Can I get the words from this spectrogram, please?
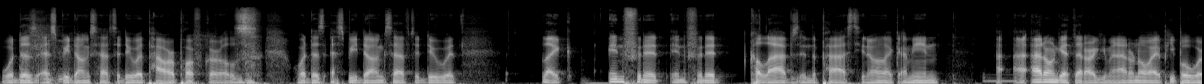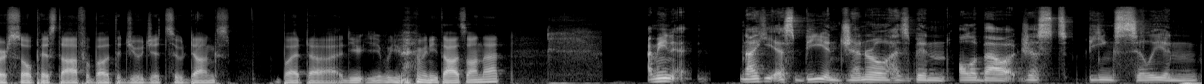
What does SB dunks have to do with Powerpuff Girls? what does SB dunks have to do with like infinite, infinite collabs in the past. You know, like I mean, I, I don't get that argument. I don't know why people were so pissed off about the jujitsu dunks. But uh, do you, you you have any thoughts on that? I mean, Nike SB in general has been all about just being silly and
